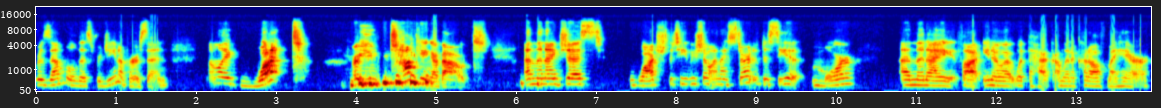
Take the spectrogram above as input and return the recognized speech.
resemble this Regina person? I'm like, What are you talking about? And then I just watched the TV show and I started to see it more. And then I thought, you know what, what the heck? I'm gonna cut off my hair.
